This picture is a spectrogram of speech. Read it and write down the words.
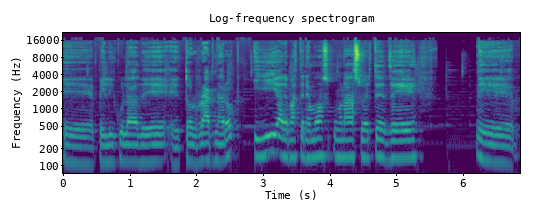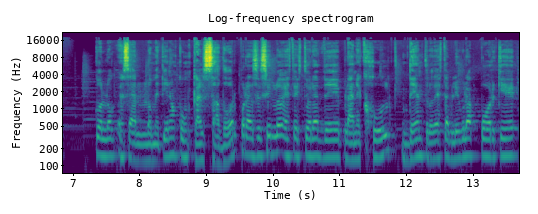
eh, película de eh, Thor Ragnarok y además tenemos una suerte de... Eh, lo, o sea, lo metieron con calzador, por así decirlo, esta historia de Planet Hulk dentro de esta película porque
